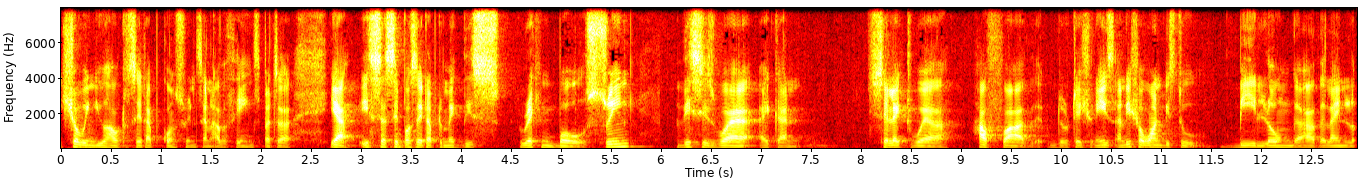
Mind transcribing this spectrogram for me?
showing you how to set up constraints and other things. But uh, yeah, it's a simple setup to make this wrecking ball swing. This is where I can select where how far the rotation is, and if I want this to be longer, the line lo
